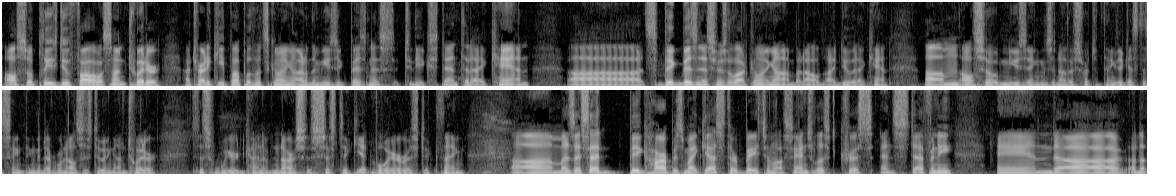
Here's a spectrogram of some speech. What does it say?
Also, please do follow us on Twitter. I try to keep up with what's going on in the music business to the extent that I can. Uh, it's big business. There's a lot going on, but I'll, I do what I can. Um, also, musings and other sorts of things. I guess the same thing that everyone else is doing on Twitter. It's this weird kind of narcissistic yet voyeuristic thing. Um, as I said, Big Harp is my guest. They're based in Los Angeles. Chris and Stephanie and uh, a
